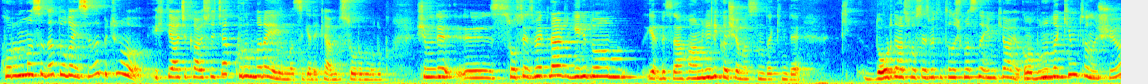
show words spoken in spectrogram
korunması da dolayısıyla bütün o ihtiyacı karşılayacak kurumlara yayılması gereken bir sorumluluk. Şimdi e, sosyal hizmetler yeni doğan mesela hamilelik aşamasındakinde doğrudan sosyal hizmetin tanışmasına imkan yok. Ama bununla kim tanışıyor?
